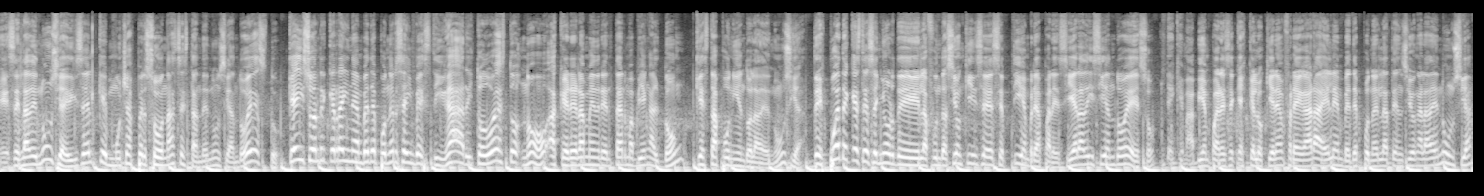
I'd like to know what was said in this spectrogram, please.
Esa es la denuncia y dice él que muchas personas están denunciando esto. ¿Qué hizo Enrique Reina en vez de ponerse a investigar y todo esto? No, a querer amedrentar más bien al don que está poniendo la denuncia. Después de que este señor de la Fundación 15 de septiembre apareciera diciendo eso, de que más bien parece que es que lo quieren fregar a él en vez de ponerle atención a la denuncia,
